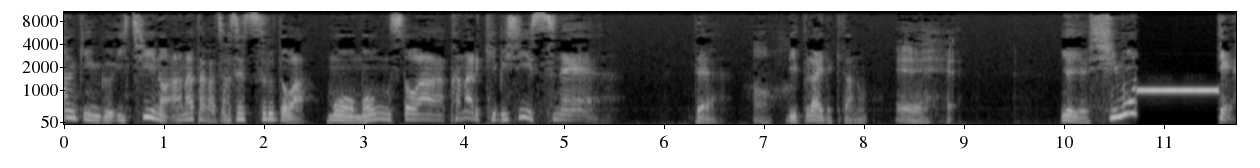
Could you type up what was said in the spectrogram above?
ランキング1位のあなたが挫折するとは、もうモンストはかなり厳しいっすね。って、リプライで来たの。ええ。いやいや、下って、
